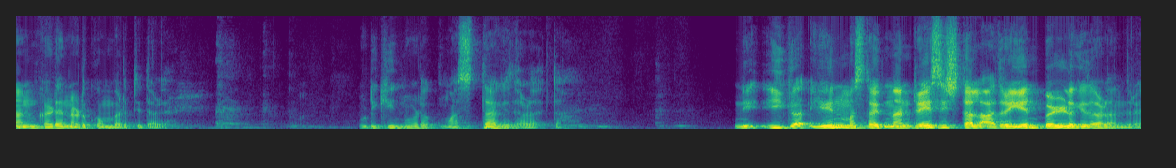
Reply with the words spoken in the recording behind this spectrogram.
ನನ್ನ ಕಡೆ ನಡ್ಕೊಂಡ್ ಬರ್ತಿದ್ದಾಳೆ. ಹುಡುಗಿ ನೋಡೋಕೆ ಮಸ್ತಾಗಿದ್ದಾಳೆ ಆಯ್ತಾ? ನೀ ಈಗ ಏನು ಮಸ್ತಾಗಿದೆ ನಾನು ರೇಸ್ ಇಷ್ಟ ಅಲ್ಲ, ಆದರೆ ಏನು ಬೆಳ್ಳಗಿದ್ದಾಳೆ ಅಂದರೆ?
